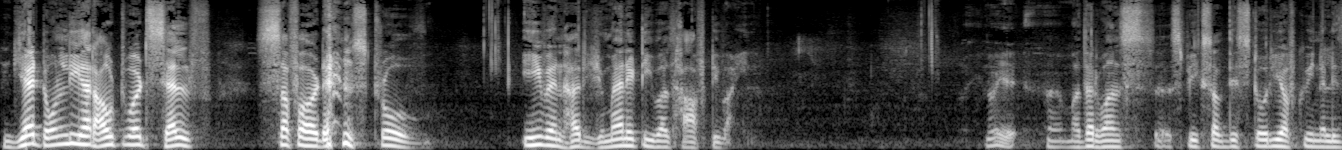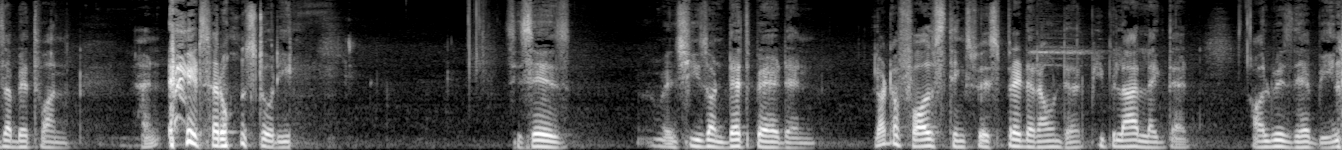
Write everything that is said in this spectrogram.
Yet only her outward self suffered and strove. Even her humanity was half divine. You know, mother once uh, speaks of this story of Queen Elizabeth I, and it's her own story. She says, when she's on deathbed and a lot of false things were spread around her. People are like that. Always they have been.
